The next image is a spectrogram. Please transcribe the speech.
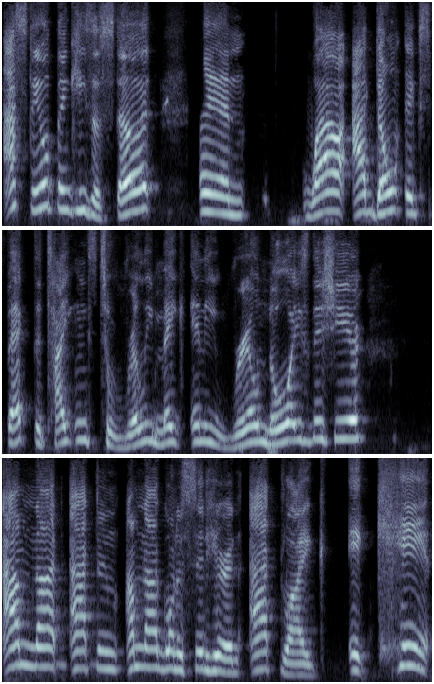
I still think he's a stud. And while I don't expect the Titans to really make any real noise this year, I'm not acting, I'm not going to sit here and act like it can't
